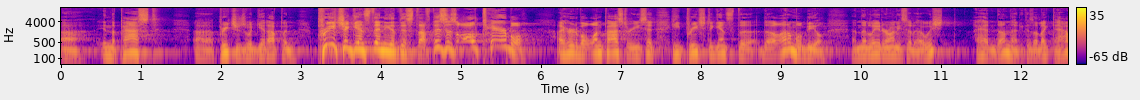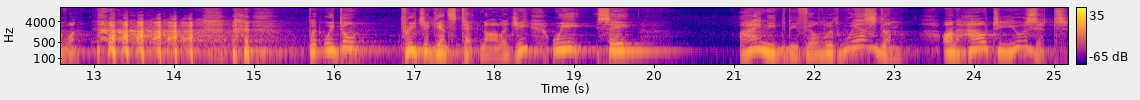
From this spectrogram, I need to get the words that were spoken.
uh, in the past, uh, preachers would get up and preach against any of this stuff. This is all terrible. I heard about one pastor, he said he preached against the, the automobile. And then later on, he said, I wish I hadn't done that because I'd like to have one. but we don't preach against technology. We say, I need to be filled with wisdom on how to use it.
